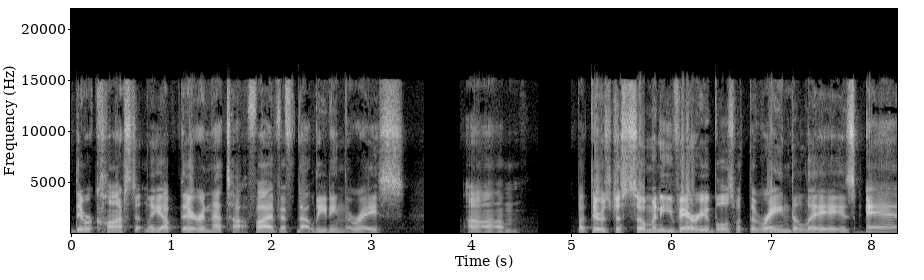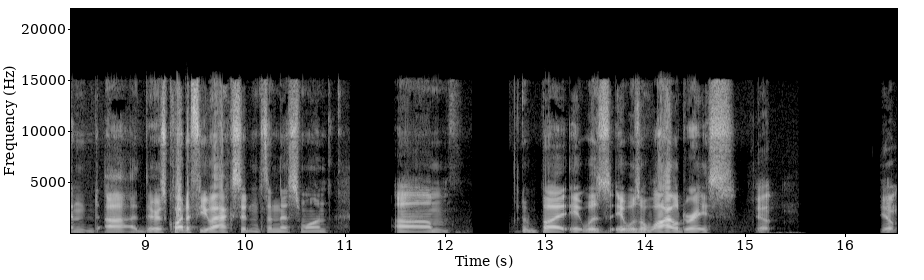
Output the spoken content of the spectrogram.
They were constantly up there in that top five, if not leading the race. Um, but there's just so many variables with the rain delays, and uh, there's quite a few accidents in this one. Um, but it was it was a wild race. Yep. Yep.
